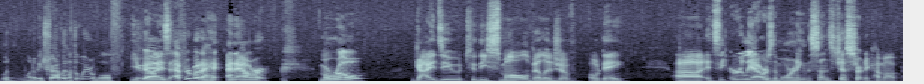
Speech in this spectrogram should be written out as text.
Wouldn't want to be traveling with a werewolf. you guys, after about a, an hour, Moreau guides you to the small village of Ode. Uh, it's the early hours of the morning. The sun's just starting to come up,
